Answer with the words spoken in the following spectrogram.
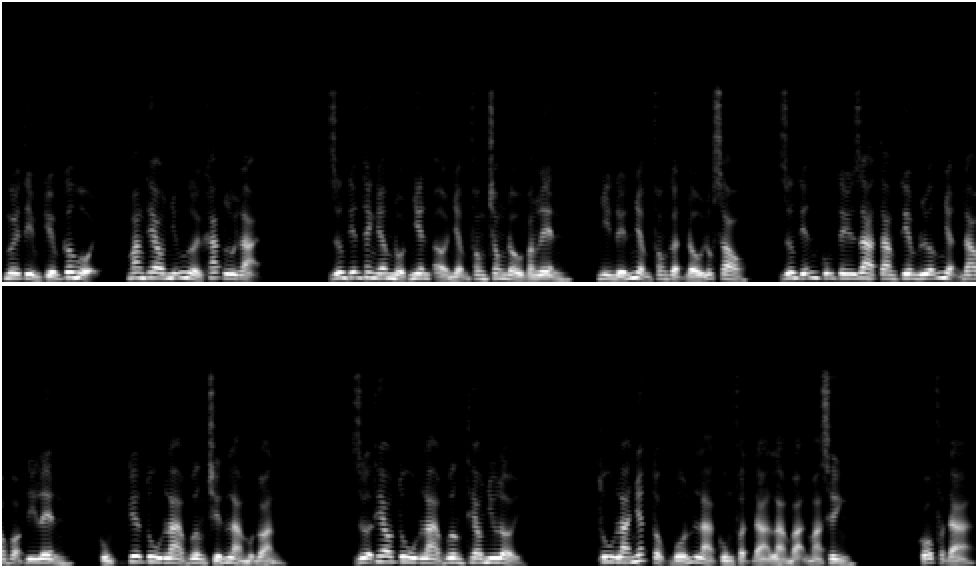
Ngươi tìm kiếm cơ hội, mang theo những người khác lui lại. Dương Tiễn thanh âm đột nhiên ở Nhậm Phong trong đầu vang lên, nhìn đến Nhậm Phong gật đầu lúc sau, Dương Tiễn cũng tế ra tam tiêm lưỡng nhận đao vọt đi lên, cùng kia Tu La Vương chiến làm một đoàn. Dựa theo Tu La Vương theo như lời. Tu La nhất tộc vốn là cùng Phật Đà làm bạn mà sinh. Có Phật Đà,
